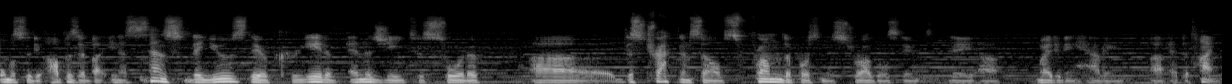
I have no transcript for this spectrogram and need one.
almost do the opposite, but in a sense they use their creative energy to sort of uh, distract themselves from the personal struggles they they uh, might have been having uh, at the time.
